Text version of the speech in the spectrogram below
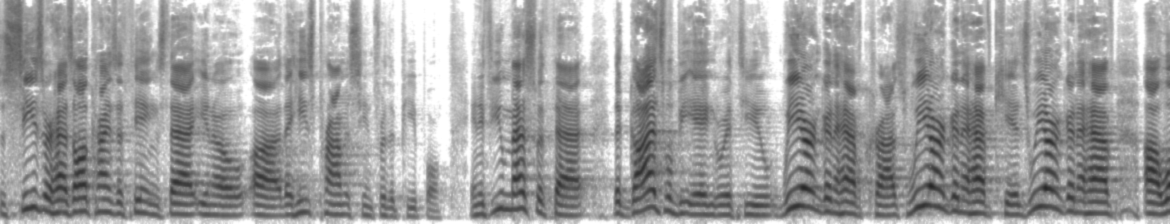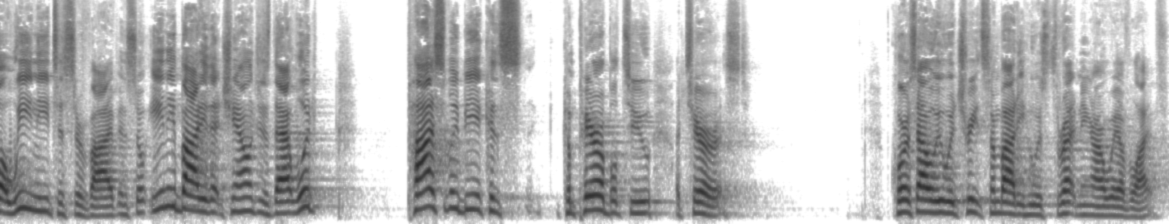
So Caesar has all kinds of things that, you know, uh, that he's promising for the people. And if you mess with that, the gods will be angry with you. We aren't going to have crops. We aren't going to have kids. We aren't going to have uh, what we need to survive. And so anybody that challenges that would possibly be cons- comparable to a terrorist. Of course, how we would treat somebody who is threatening our way of life.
